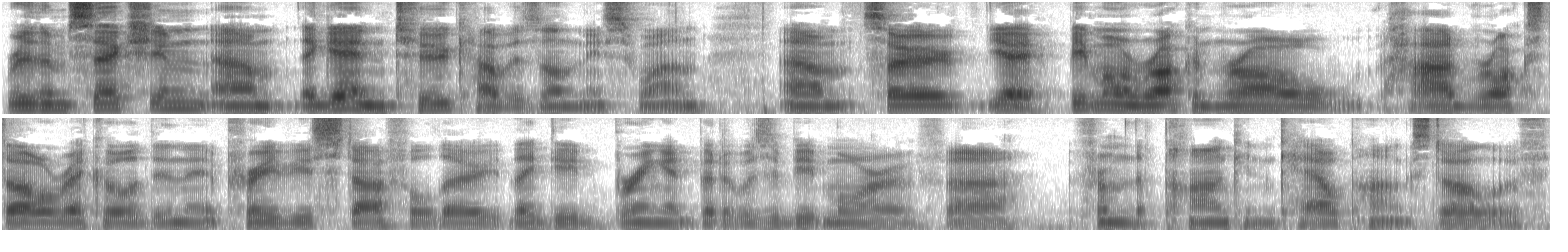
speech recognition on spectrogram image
rhythm section. Um, again, two covers on this one. Um, so yeah, bit more rock and roll, hard rock style record than their previous stuff. Although they did bring it, but it was a bit more of uh, from the punk and cowpunk style of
